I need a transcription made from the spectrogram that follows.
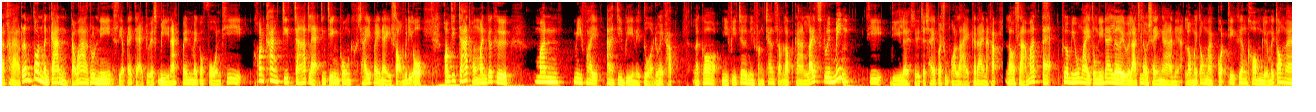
ราคาเริ่มต้นเหมือนกัน แต่ว่ารุ่นนี้เสียบได้แต่ USB นะ เป็นไมโครโฟนที่ค่อนข้างจี๊ดจ๊าดแหละจริงๆ พงใช้ไปใน 2 วิดีโอ ความจี๊ดจ๊าดของมันก็คือ มันมีไฟ RGB ในตัวด้วยครับ แล้วก็มีฟีเจอร์มีฟังก์ชันสำหรับการไลฟ์สตรีมมิ่งที่ดีเลย หรือจะใช้ประชุมออนไลน์ก็ได้นะครับ เราสามารถแตะเพื่อมิวไมตรงนี้ได้เลย เวลาที่เราใช้งานเนี่ย เราไม่ต้องมากดที่เครื่องคอม หรือไม่ต้องมา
